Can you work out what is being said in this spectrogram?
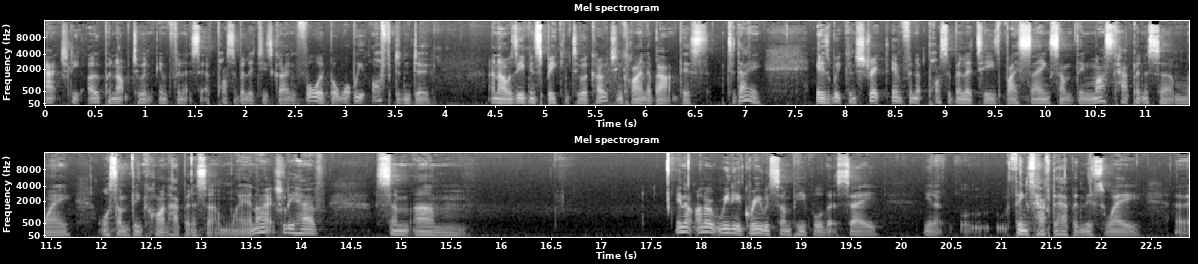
actually open up to an infinite set of possibilities going forward. But what we often do, and I was even speaking to a coaching client about this today, is we constrict infinite possibilities by saying something must happen a certain way or something can't happen a certain way. And I actually have some, um, you know, I don't really agree with some people that say, you know, things have to happen this way uh,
